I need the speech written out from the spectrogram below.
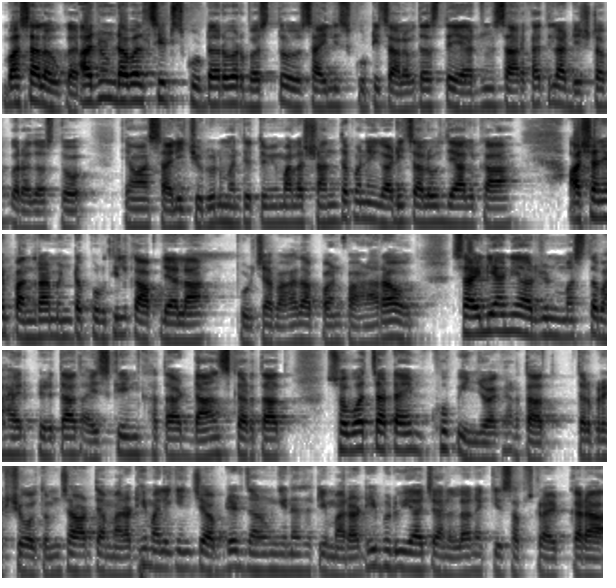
बसा लवकर. अर्जुन डबल सीट स्कूटरवर बसतो. सायली स्कूटी चालवत असते. अर्जुन सारखा तिला डिस्टर्ब करत असतो. तेव्हा सायली चिडून म्हणते तुम्ही मला शांतपणे गाडी चालवू द्याल का? अशाने पंधरा मिनिटं पुरतील का आपल्याला? पुढच्या भागात आपण पाहणार आहोत. सायली आणि अर्जुन मस्त बाहेर फिरतात आईस्क्रीम खातात डान्स करतात. सोबतचा टाइम खूप एन्जॉय करतात. तर प्रेक्षक तुमच्या आवडत्या मराठी मालिकेंचे अपडेट जाणून घेण्यासाठी मराठी व्हिडिओ या चॅनलला नक्की सबस्क्राईब करा.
